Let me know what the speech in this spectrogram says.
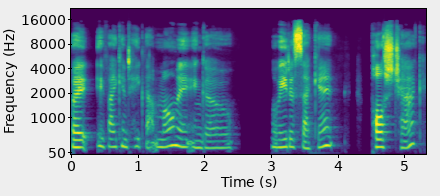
But if I can take that moment and go, well, wait a second, pulse check.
